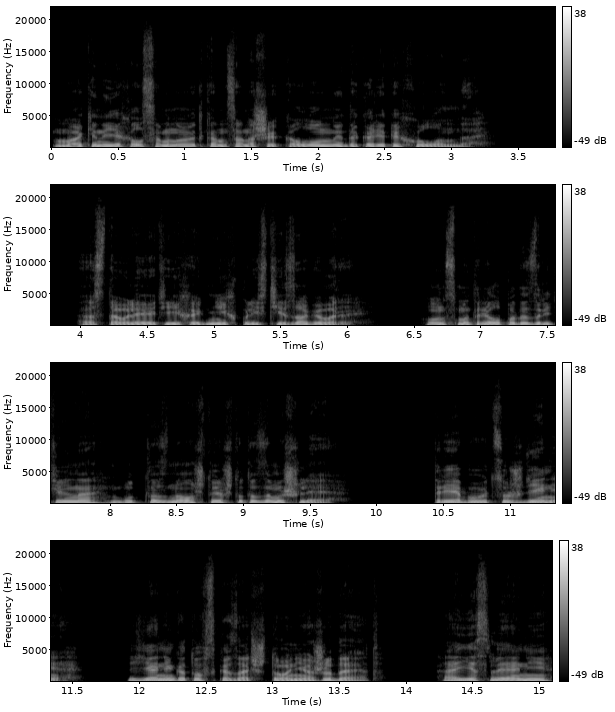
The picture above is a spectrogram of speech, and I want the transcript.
Макин ехал со мной от конца нашей колонны до кареты Холланда. «Оставляете их одних плести заговоры?» Он смотрел подозрительно, будто знал, что я что-то замышляю. «Требуют суждения. Я не готов сказать, что они ожидают. А если они...»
